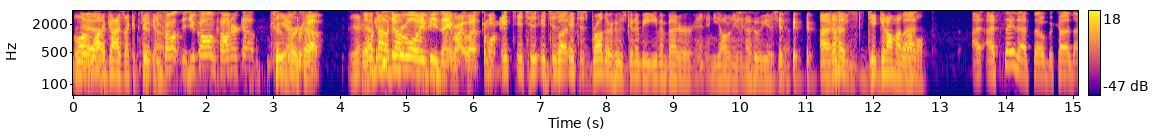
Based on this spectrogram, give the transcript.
a lot, yeah. a lot of guys I can think did of. Call, did you call him Connor Cup? Cooper, Cooper Kupp. Cup. Yeah, Yeah. well, Get no, the Super no. Bowl MVP's name right, Wes. Come on, man. It's it's it's his But- it's his brother who's going to be even better, and, and y'all don't even know who he is yet. I, You don't- I s- get get on my but I s- level. I, I say that though because I,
